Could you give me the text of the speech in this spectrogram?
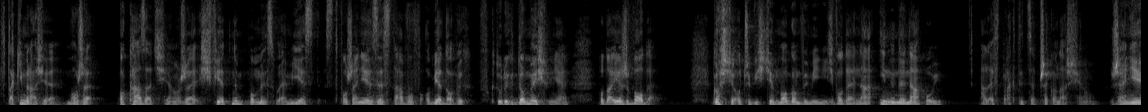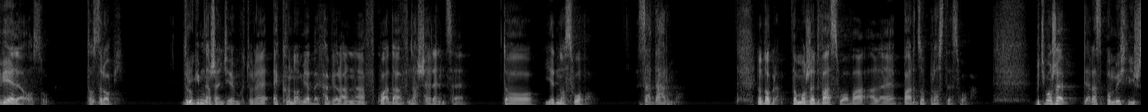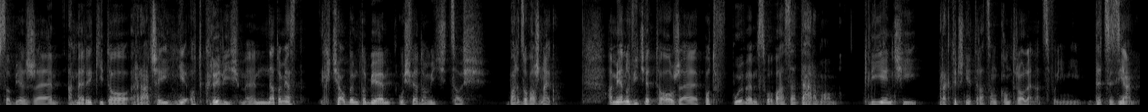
W takim razie może okazać się, że świetnym pomysłem jest stworzenie zestawów obiadowych, w których domyślnie podajesz wodę. Goście oczywiście mogą wymienić wodę na inny napój, ale w praktyce przekonasz się, że niewiele osób to zrobi. Drugim narzędziem, które ekonomia behawioralna wkłada w nasze ręce, to jedno słowo: za darmo. No dobra, to może dwa słowa, ale bardzo proste słowa. Być może teraz pomyślisz sobie, że Ameryki to raczej nie odkryliśmy, natomiast chciałbym Tobie uświadomić coś bardzo ważnego. A mianowicie to, że pod wpływem słowa za darmo klienci praktycznie tracą kontrolę nad swoimi decyzjami.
